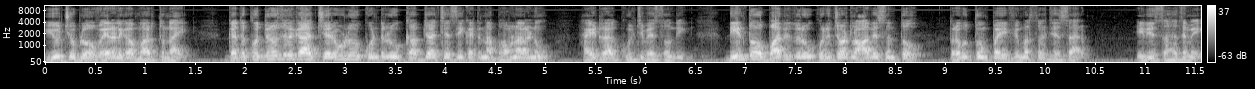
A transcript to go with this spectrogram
యూట్యూబ్లో వైరల్గా మారుతున్నాయి. గత కొద్ది రోజులుగా చెరువులు కుంటలు కబ్జా చేసి కట్టిన భవనాలను హైడ్రా కూల్చివేస్తోంది. దీంతో బాధితులు కొన్ని చోట్ల ఆవేశంతో ప్రభుత్వంపై విమర్శలు చేశారు. ఇది సహజమే.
